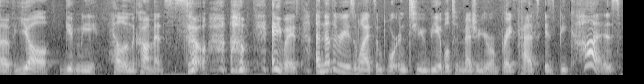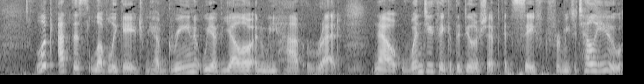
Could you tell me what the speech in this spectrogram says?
of y'all giving me hell in the comments. So um, anyways, another reason why it's important to be able to measure your own brake pads is because look at this lovely gauge. We have green, we have yellow, and we have red. Now, when do you think at the dealership it's safe for me to tell you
